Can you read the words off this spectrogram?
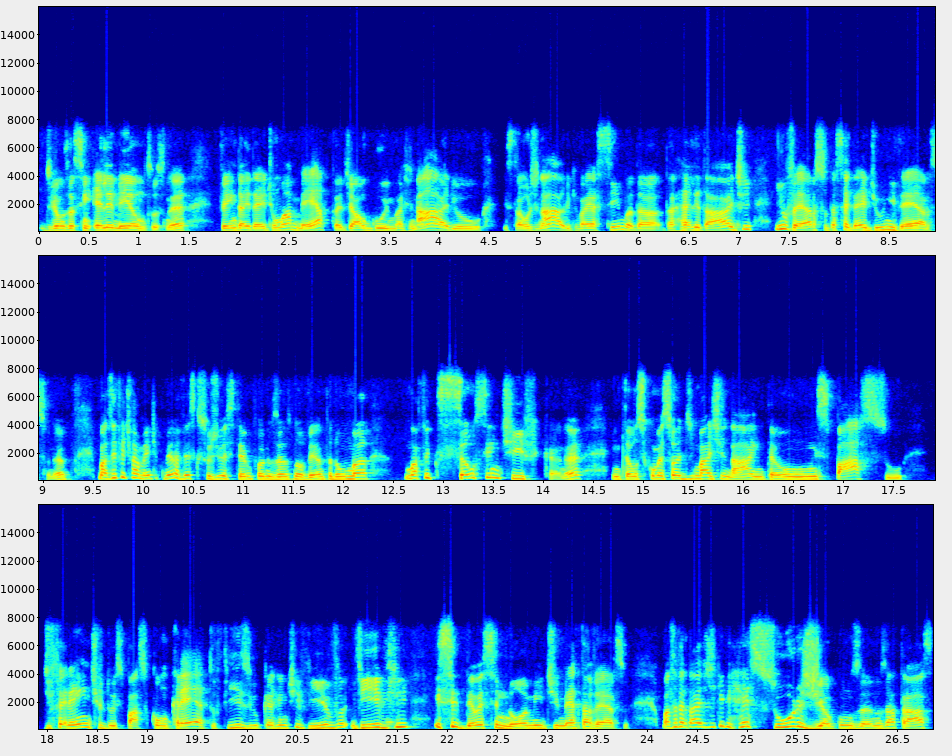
digamos assim, elementos, né? Vem da ideia de uma meta, de algo imaginário, extraordinário, que vai acima da, da realidade, e o verso dessa ideia de universo, né? Mas efetivamente a primeira vez que surgiu esse termo foi nos anos 90, numa uma ficção científica, né? Então se começou a imaginar então um espaço diferente do espaço concreto, físico que a gente vive, vive e se deu esse nome de metaverso. Mas a verdade é que ele ressurge alguns anos atrás,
